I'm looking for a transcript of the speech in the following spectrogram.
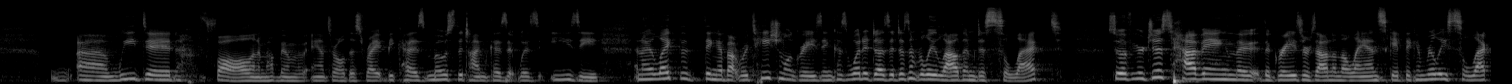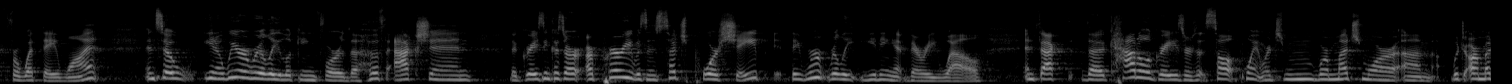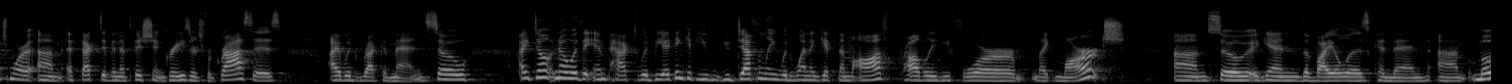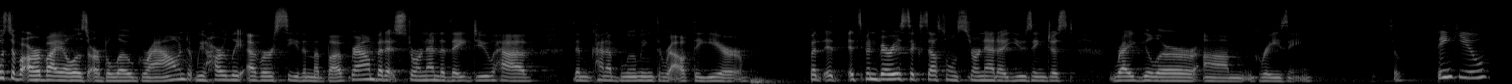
Um, we did fall, and I'm hoping I'm going to answer all this right, because most of the time, because it was easy. And I like the thing about rotational grazing, because what it does, it doesn't really allow them to select. So if you're just having the, the grazers out on the landscape, they can really select for what they want. And so, you know, we were really looking for the hoof action, the grazing, because our, our prairie was in such poor shape, they weren't really eating it very well. In fact, the cattle grazers at Salt Point, which were much more, um, which are much more um, effective and efficient grazers for grasses, I would recommend. So I don't know what the impact would be. I think if you, you definitely would want to get them off probably before like March. Um, so again, the violas can then, um, most of our violas are below ground. We hardly ever see them above ground, but at Stornetta, they do have them kind of blooming throughout the year. But it, it's been very successful in Stornetta using just regular um, grazing. So thank you.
